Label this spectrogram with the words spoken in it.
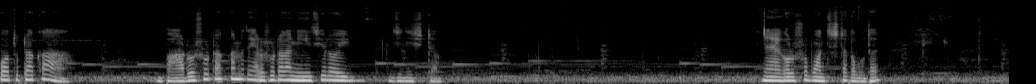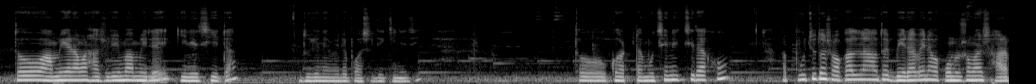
কত টাকা? বারোশো টাকা না তেরোশো টাকা নিয়েছিল ওই জিনিসটা। হ্যাঁ এগারোশো পঞ্চাশ টাকা বোধ হয় তো আমি আর আমার শাশুড়ি মা মিলে কিনেছি এটা। দুজনে মিলে পয়সা দিয়ে কিনেছি। তো ঘরটা মুছে নিচ্ছি, দেখো। আর পুজো তো সকাল না হয়তো বেরাবে না কোনো সময় সার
